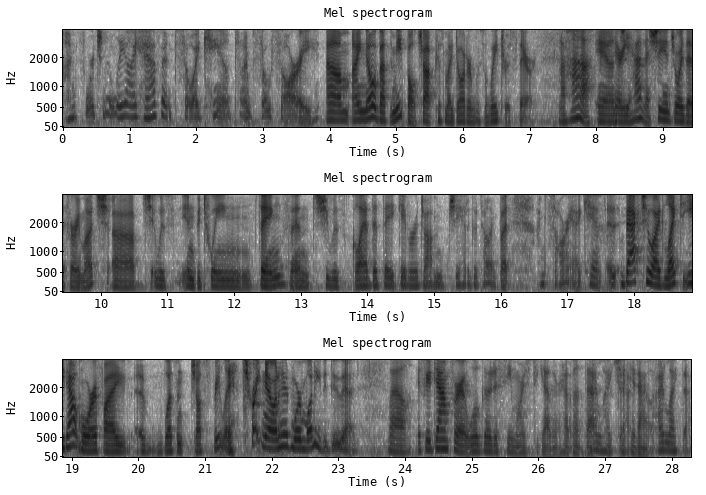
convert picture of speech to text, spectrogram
Unfortunately, I haven't, so I can't. I'm so sorry. Um, I know about the meatball shop because my daughter was a waitress there. Aha. And there you have it. She enjoyed that very much. Uh, she was in between things, and she was glad that they gave her a job, and she had a good time. But I'm sorry, I can't. Uh, back to I'd like to eat out more if I uh, wasn't just freelance right now and I had more money to do that. Well, if you're down for it, we'll go to Seamore's together. How about that? I like Check that. it out. I like that.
